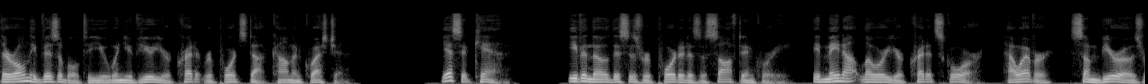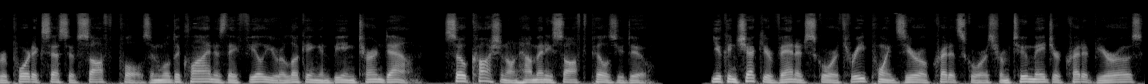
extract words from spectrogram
they're only visible to you when you view your credit creditreports.com in question. Yes, it can. Even though this is reported as a soft inquiry, it may not lower your credit score. However, some bureaus report excessive soft pulls and will decline as they feel you are looking and being turned down, so caution on how many soft pulls you do. You can check your Vantage Score 3.0 credit scores from two major credit bureaus,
